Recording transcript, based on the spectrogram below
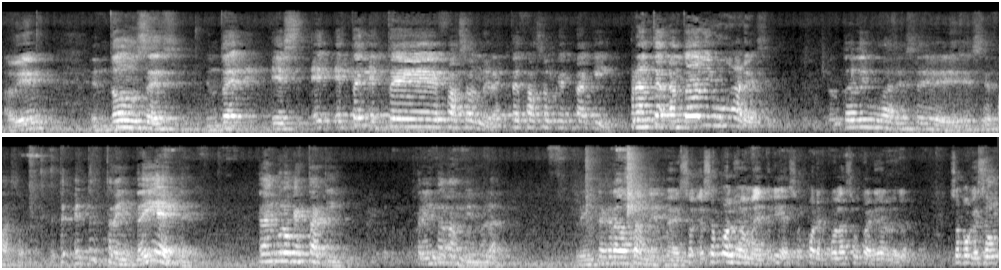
¿Está bien? Entonces, entonces es, este, este fasor, mira, este fasor que está aquí. Pero antes, de dibujar ese, antes de dibujar ese, ese fasor, este, este, es 30 y este, este ángulo que está aquí, 30 también, ¿verdad? 30 grados también, eso, eso por geometría, eso por escuela superior, ¿verdad? Eso porque son,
